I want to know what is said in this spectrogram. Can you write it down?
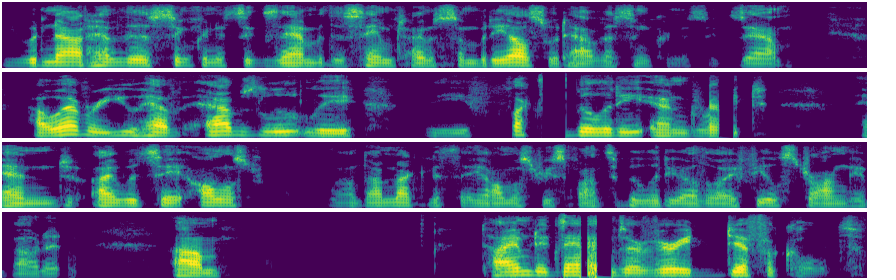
You would not have the synchronous exam at the same time somebody else would have a synchronous exam. However, you have absolutely the flexibility and right, and I would say almost, well, I'm not going to say almost responsibility, although I feel strongly about it. Um, timed exams are very difficult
